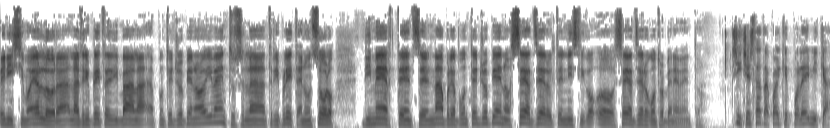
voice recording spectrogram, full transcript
Benissimo, e allora la tripletta di Bala a punteggio pieno alla Juventus, la tripletta e non solo di Mertens, il Napoli a punteggio pieno, 6-0 il tennistico, oh, 6-0 contro Benevento. Sì, c'è stata qualche polemica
